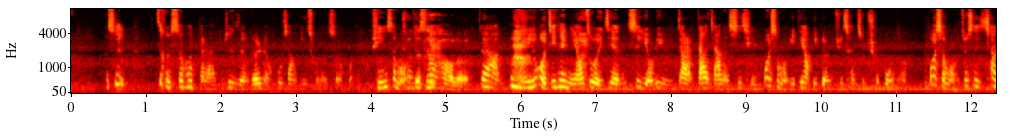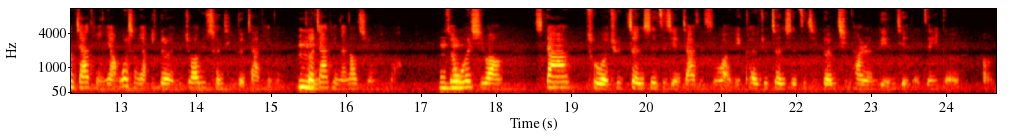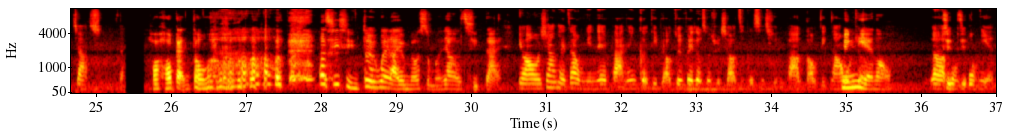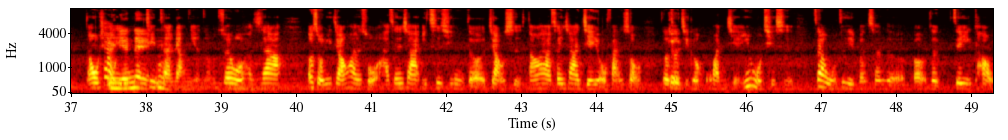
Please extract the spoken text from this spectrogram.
可是这个社会本来就是人跟人互相依存的社会，凭什么？就是太好了。对啊，你如果今天你要做一件是有利于大大家的事情，为什么一定要一个人去撑起全部呢？为什么就是像家庭一样，为什么要一个人就要去撑起一个家庭呢？这个家庭难道只有你吗？所以我会希望大家除了去正视自己的价值之外，也可以去正视自己跟其他人连接的这一个。呃，价值，好好感动啊！那七喜对未来有没有什么样的期待？有啊，我希望可以在五年内把那个地表最废乐色学校这个事情把它搞定。然后明年哦，呃，五五年，然后我现在已经进展两年了，所以我剩下二手衣交换所，还剩下一次性的教室，然后还有剩下接油贩售的这几个环节。因为我其实在我自己本身的呃的这一套。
